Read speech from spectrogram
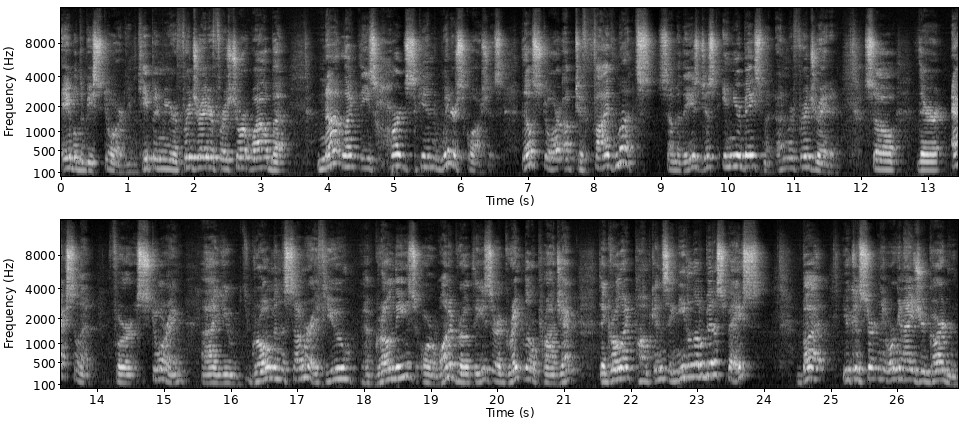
able to be stored. You can keep them in your refrigerator for a short while but not like these hard-skinned winter squashes. They'll store up to five months some of these just in your basement, unrefrigerated. So they're excellent for storing. Uh, you grow them in the summer. If you have grown these or want to grow these, they're a great little project. They grow like pumpkins. They need a little bit of space, but you can certainly organize your garden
